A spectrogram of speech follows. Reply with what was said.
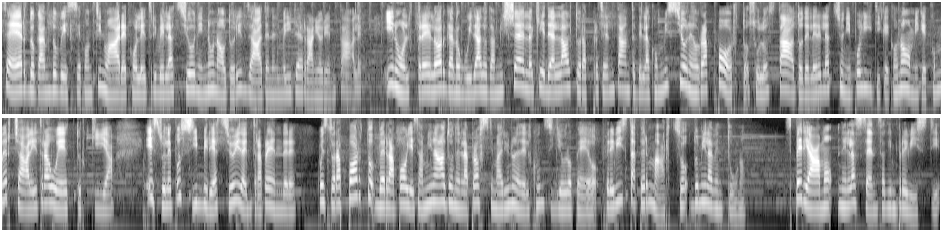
se Erdogan dovesse continuare con le trivellazioni non autorizzate nel Mediterraneo orientale. Inoltre, l'organo guidato da Michel chiede all'alto rappresentante della Commissione un rapporto sullo stato delle relazioni politiche, economiche e commerciali tra UE e Turchia e sulle possibili azioni da intraprendere. Questo rapporto verrà poi esaminato nella prossima riunione del Consiglio europeo, prevista per marzo 2021. Speriamo nell'assenza di imprevisti.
